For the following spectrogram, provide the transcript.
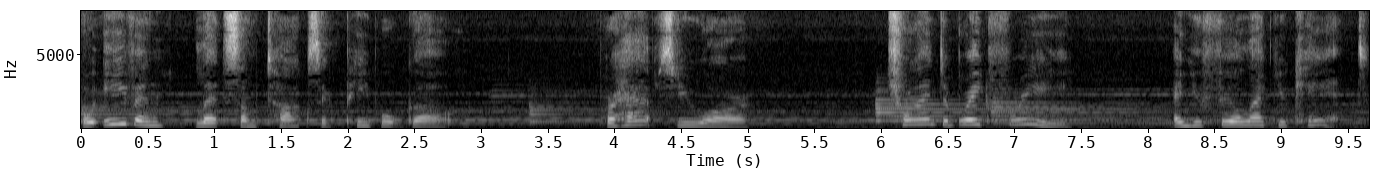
or even let some toxic people go. Perhaps you are trying to break free and you feel like you can't.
